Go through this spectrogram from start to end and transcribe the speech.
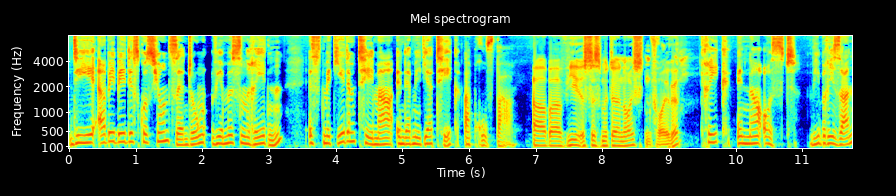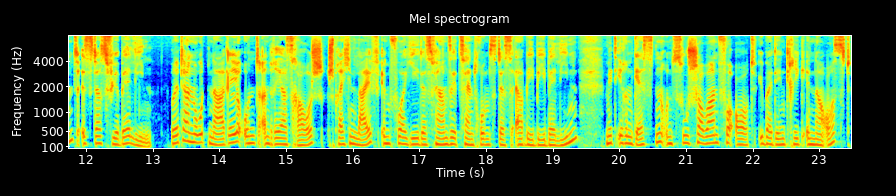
Die RBB-Diskussionssendung Wir müssen reden ist mit jedem Thema in der Mediathek abrufbar. Aber wie ist es mit der neuesten Folge? Krieg in Nahost. Wie brisant ist das für Berlin? Britta Notnagel und Andreas Rausch sprechen live im Foyer des Fernsehzentrums des RBB Berlin mit ihren Gästen und Zuschauern vor Ort über den Krieg in Nahost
